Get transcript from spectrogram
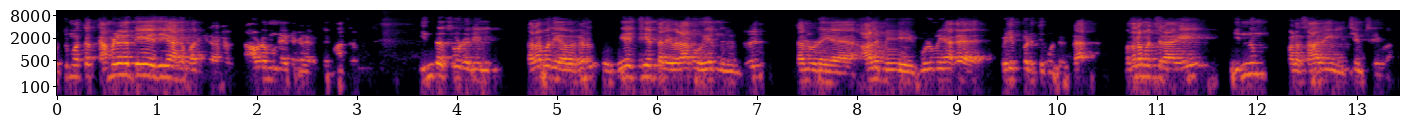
ஒட்டுமொத்த தமிழகத்தையே எதிரியாக பார்க்கிறார்கள். திராவிட முன்னேற்ற கழகத்தை மாத்திரமல்ல. இந்த சூழலில் தளபதி அவர்கள் ஒரு தேசிய தலைவராக உயர்ந்து நின்று தன்னுடைய ஆளுமையை முழுமையாக வெளிப்படுத்திக் கொண்டிருக்கிறார். முதலமைச்சராக இன்னும் பல சாதனைகள் நிச்சயம் செய்வார்.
